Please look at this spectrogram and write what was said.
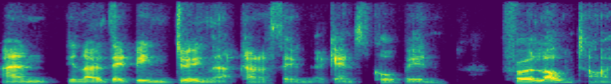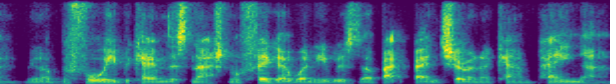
And you know they'd been doing that kind of thing against Corbyn for a long time. You know before he became this national figure, when he was a backbencher and a campaigner,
